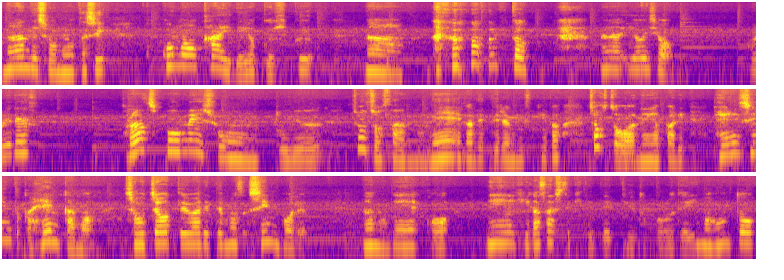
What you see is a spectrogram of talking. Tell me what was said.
なんでしょうね、私、ここの回でよく弾くなぁ。ほんと。よいしょ。これです。トランスフォーメーションという蝶々さんのね、絵が出てるんですけど、蝶々はね、やっぱり変身とか変化の象徴と言われてます。シンボル。なので、こう、ね、日が差してきててっていうところで、今本当、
